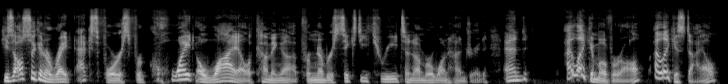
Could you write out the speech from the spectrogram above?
He's also going to write X Force for quite a while coming up, from number 63 to number 100. And I like him overall. I like his style.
